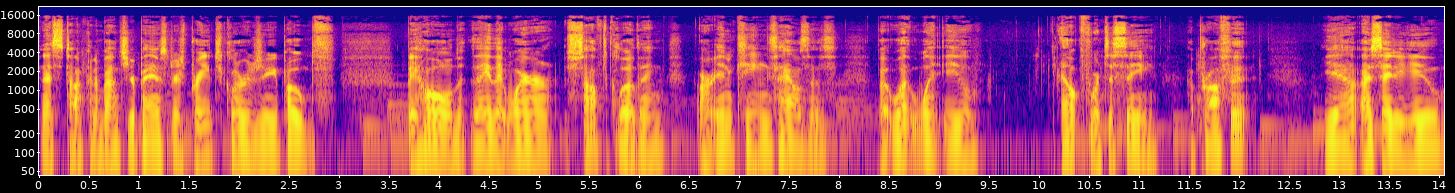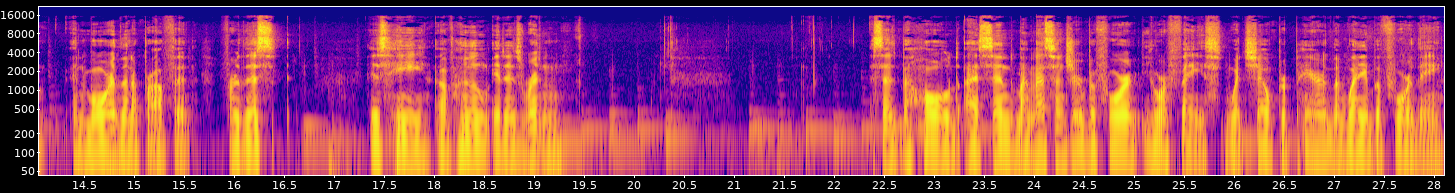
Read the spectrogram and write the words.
That's talking about your pastors, preach, clergy, popes, Behold, they that wear soft clothing are in kings' houses. But what went you out for to see? A prophet? Yeah, I say to you, and more than a prophet, for this is he of whom it is written. Says, Behold, I send my messenger before your face, which shall prepare the way before thee.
